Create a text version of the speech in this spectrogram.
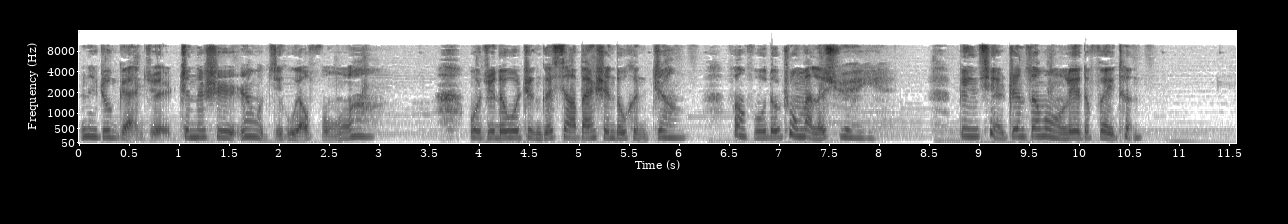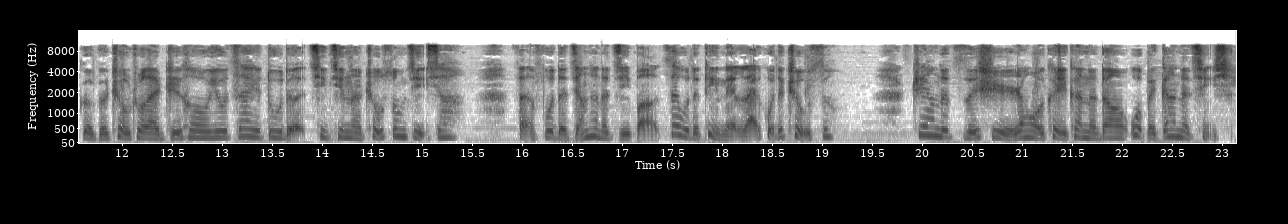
那种感觉真的是让我几乎要疯了。我觉得我整个下半身都很胀，仿佛都充满了血液，并且正在猛烈的沸腾。哥哥抽出来之后，又再度的轻轻的抽送几下，反复的将他的鸡巴在我的体内来回的抽送。这样的姿势让我可以看得到我被干的情形。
